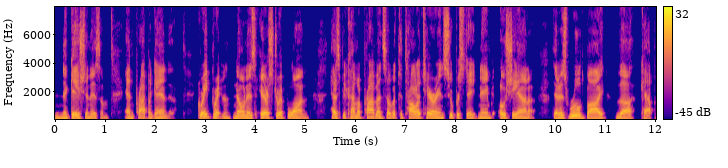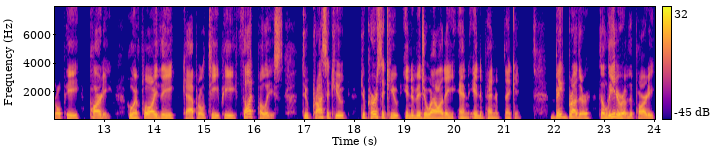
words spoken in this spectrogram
negationism, and propaganda. Great Britain, known as Airstrip One, has become a province of a totalitarian superstate named Oceania that is ruled by the capital P party, who employ the capital TP thought police to prosecute to persecute individuality and independent thinking. Big Brother, the leader of the party,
